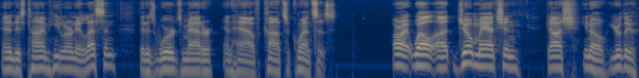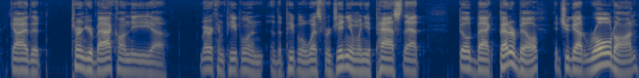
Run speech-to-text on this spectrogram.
and it is time he learn a lesson that his words matter and have consequences. All right, well, uh, Joe Manchin, gosh, you know, you're the guy that turned your back on the uh, American people and the people of West Virginia when you passed that Build Back Better bill that you got rolled on.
